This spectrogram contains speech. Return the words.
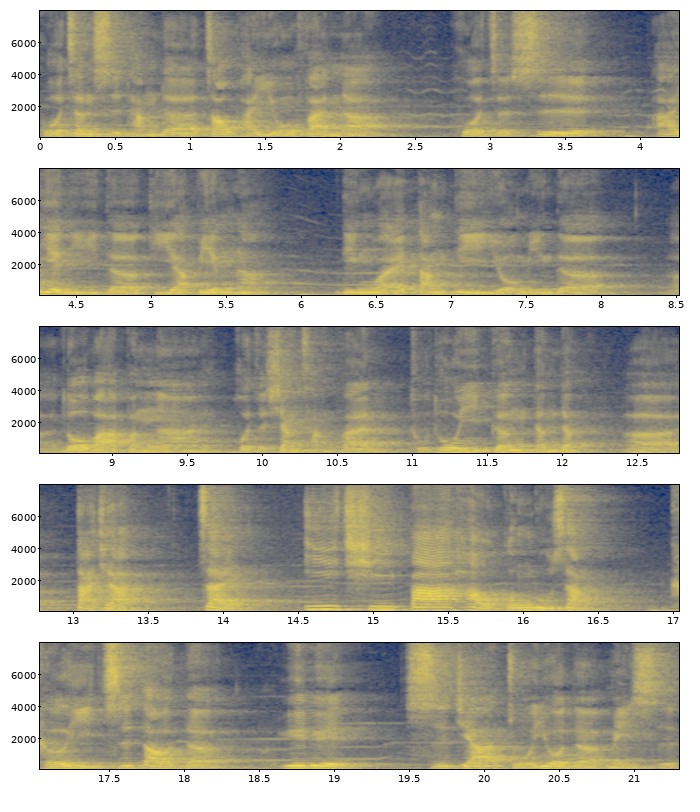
国政食堂的招牌油饭呐，或者是阿燕姨的鸡鸭边呐，另外当地有名的。呃，萝卜崩啊，或者香肠饭、土托鱼羹等等，呃，大家在一七八号公路上可以知道的约略十家左右的美食，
